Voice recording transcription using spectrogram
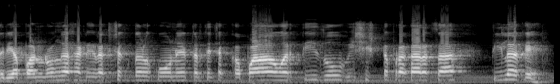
तर या पांडुरंगासाठी रक्षक दळ कोण आहे? तर त्याच्या कपाळावरती जो विशिष्ट प्रकारचा तिलक आहे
